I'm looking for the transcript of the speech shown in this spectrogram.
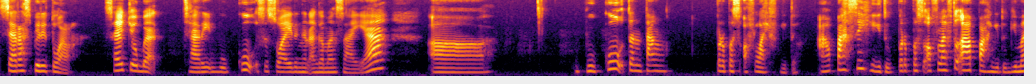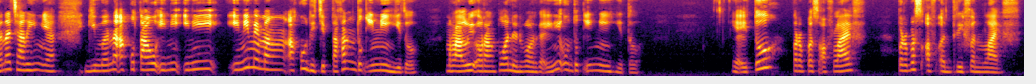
secara spiritual. Saya coba cari buku sesuai dengan agama saya, uh, buku tentang purpose of life gitu. Apa sih gitu? Purpose of life tuh apa gitu? Gimana carinya? Gimana aku tahu ini ini ini memang aku diciptakan untuk ini gitu. Melalui orang tua dan keluarga ini untuk ini gitu. Yaitu purpose of life, purpose of a driven life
